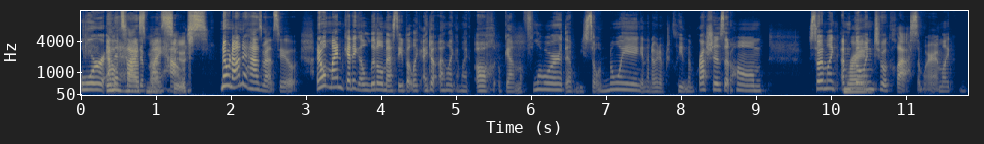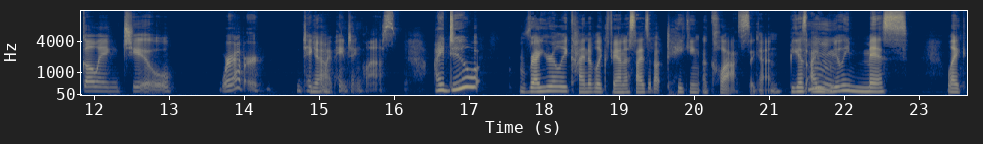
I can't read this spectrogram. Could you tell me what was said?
or In outside of my hazmat suit. house. No, not in a hazmat suit. I don't mind getting a little messy, but like I don't. I'm like I'm like oh, get on the floor. That would be so annoying, and then I would have to clean the brushes at home. So I'm like I'm Right. going to a class somewhere. I'm like going to wherever, I'm taking Yeah. my painting class. I do regularly kind of like fantasize about taking a class again because I Hmm. really miss like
